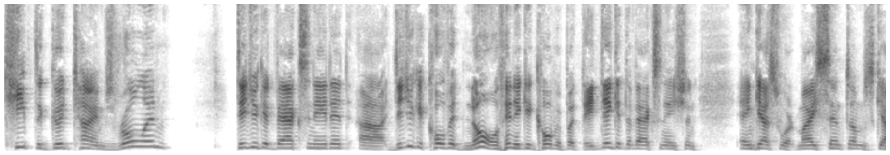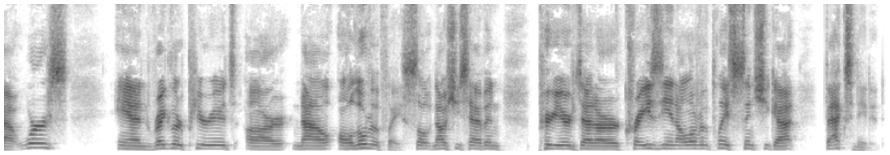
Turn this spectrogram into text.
keep the good times rolling. Did you get vaccinated? Uh, did you get COVID? No, they didn't get COVID, but they did get the vaccination. And guess what? My symptoms got worse and regular periods are now all over the place. So now she's having periods that are crazy and all over the place since she got vaccinated.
